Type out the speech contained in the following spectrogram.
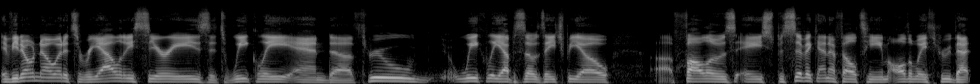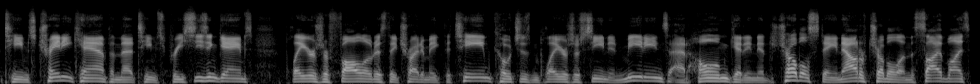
If you don't know it, it's a reality series. It's weekly, and uh, through weekly episodes, HBO uh, follows a specific NFL team all the way through that team's training camp and that team's preseason games. Players are followed as they try to make the team. Coaches and players are seen in meetings, at home, getting into trouble, staying out of trouble on the sidelines.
